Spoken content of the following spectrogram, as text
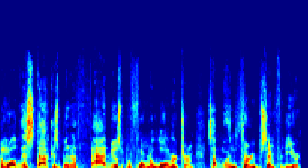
And while this stock has been a fabulous performer longer term, it's up more than 30% for the year.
